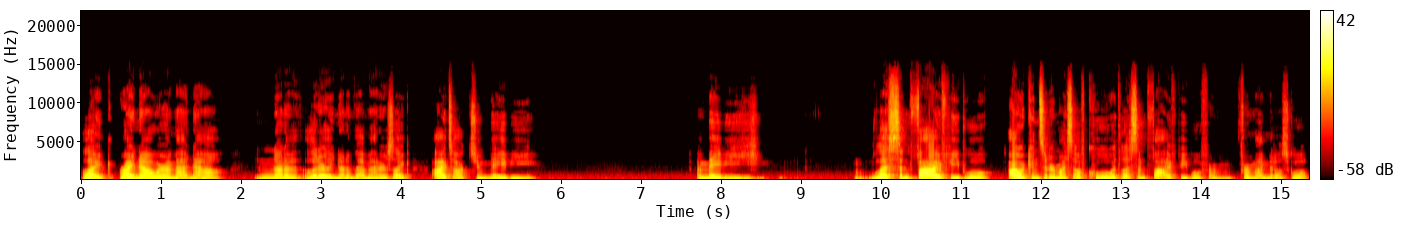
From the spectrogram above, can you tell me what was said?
like right now where I'm at now, none of literally none of that matters. Like I talk to maybe maybe less than 5 people I would consider myself cool with less than five people from from my middle school,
